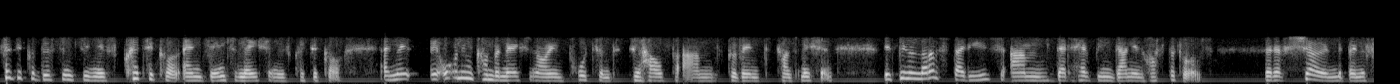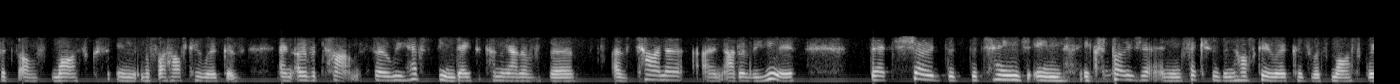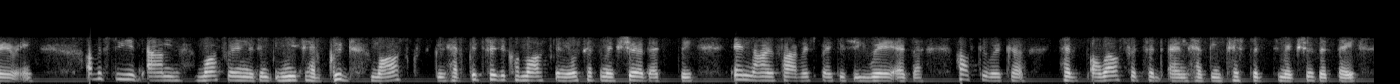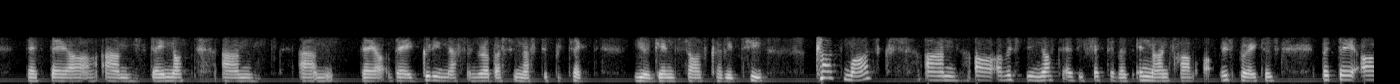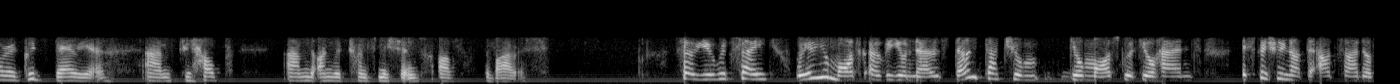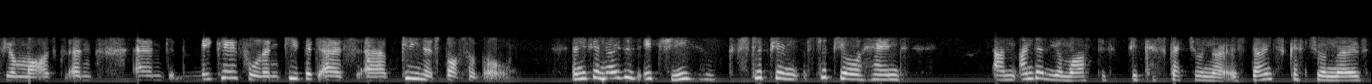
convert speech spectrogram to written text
Physical distancing is critical and ventilation is critical. And they, they all in combination are important to help um, prevent transmission. There's been a lot of studies um, that have been done in hospitals that have shown the benefits of masks in, for healthcare workers and over time. So we have seen data coming out of the of China and out of the US that showed that the change in exposure and infections in healthcare workers with mask wearing. Obviously, um, mask wearing is you need to have good masks, you have good surgical masks, and you also have to make sure that the N95 respirators you wear as a healthcare worker have, are well fitted and have been tested to make sure that they that they are um, they're not um, um, they are they're good enough and robust enough to protect you against SARS-CoV-2. Cloth masks um, are obviously not as effective as N95 respirators, but they are a good barrier um, to help um, the onward transmission of the virus. So you would say wear your mask over your nose. Don't touch your your mask with your hands especially not the outside of your mask, and and be careful and keep it as uh, clean as possible. And if your nose is itchy, slip your slip your hand um, under your mask to, to scratch your nose. Don't scratch your nose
